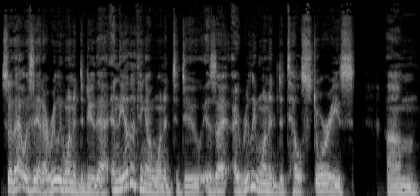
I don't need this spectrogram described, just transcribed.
so that was it. I really wanted to do that. And the other thing I wanted to do is I, I really wanted to tell stories um,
